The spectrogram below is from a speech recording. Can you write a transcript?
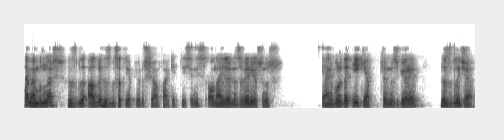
Hemen bunlar hızlı al ve hızlı satı yapıyoruz şu an fark ettiyseniz. Onaylarınızı veriyorsunuz. Yani burada ilk yaptığımız görev hızlıca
